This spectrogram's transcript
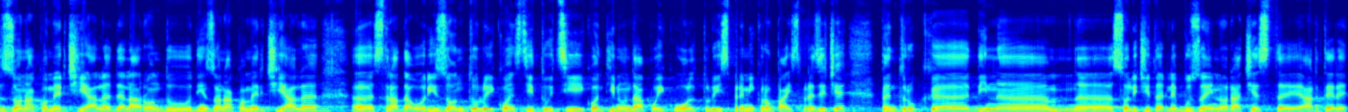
zona comercială, de la rondul din zona comercială, strada Orizontului, Constituției, continuând apoi cu Oltului spre Micro 14, pentru că din solicitările buzoienilor aceste artere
